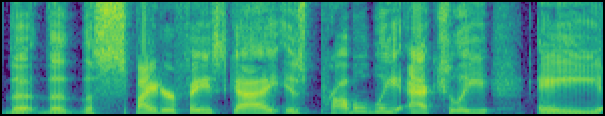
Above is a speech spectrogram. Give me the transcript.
the the the spider faced guy is probably actually a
